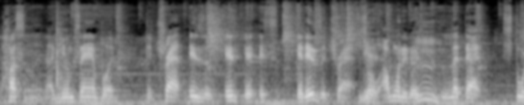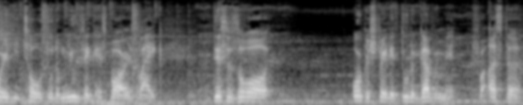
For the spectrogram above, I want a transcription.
hustling, like you know what I'm saying. But the trap is a it, it, it's it is a trap. So I wanted to mm. let that story be told through the music, as far as like this is all orchestrated through the government for us to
